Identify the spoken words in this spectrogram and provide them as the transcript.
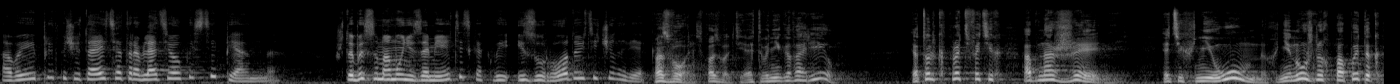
А вы предпочитаете отравлять его постепенно, чтобы самому не заметить, как вы изуродуете человека. Позвольте, позвольте, я этого не говорил. Я только против этих обнажений, этих неумных, ненужных попыток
